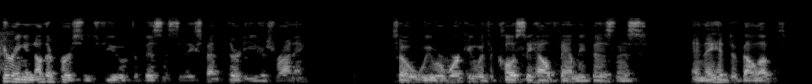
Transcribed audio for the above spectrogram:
hearing another person's view of the business that they spent 30 years running. So we were working with a closely held family business, and they had developed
